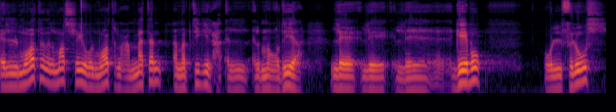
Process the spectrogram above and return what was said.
المواطن المصري والمواطن عامة أما بتيجي المواضيع لجيبه والفلوس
